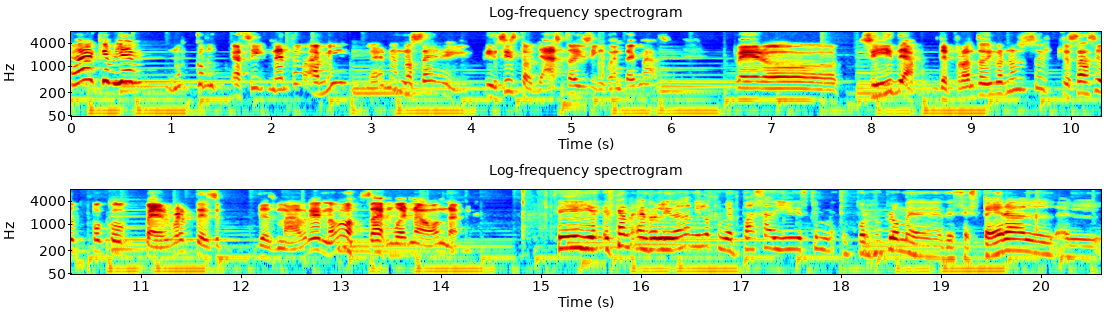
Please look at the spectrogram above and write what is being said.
Ah, qué bien, así, neto, a mí, bueno, no sé, insisto, ya estoy 50 y más. Pero sí, de, de pronto digo, no sé, les hace un poco pervert ese desmadre, ¿no? O sea, buena onda. Sí, es que en realidad a mí lo que me pasa ahí es que, por ejemplo, me desespera el,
